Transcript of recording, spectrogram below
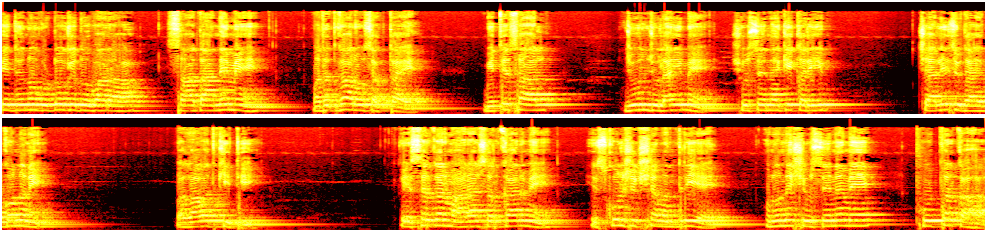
ये दोनों गुटों के दोबारा साथ आने में मददगार हो सकता है। बीते साल जून जुलाई में शिवसेना के करीब 40 विधायकों ने बगावत की थी। केसरकर महाराष्ट्र सरकार में स्कूल शिक्षा मंत्री है। उन्होंने शिवसेना में फूट पर कहा,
